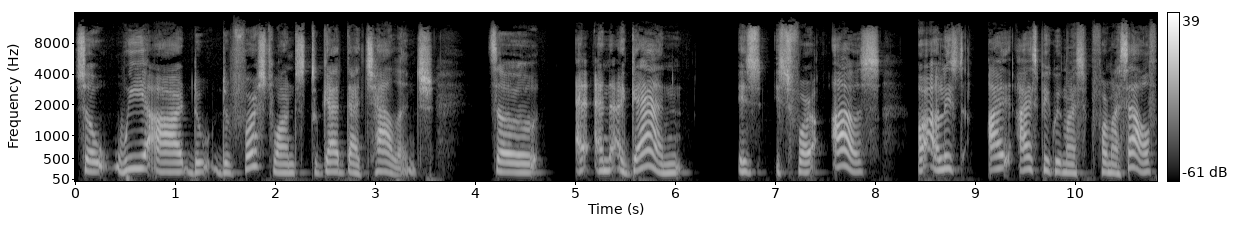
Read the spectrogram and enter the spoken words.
So we are the, the first ones to get that challenge. So, and again, is is for us, or at least I, I speak with my, for myself,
